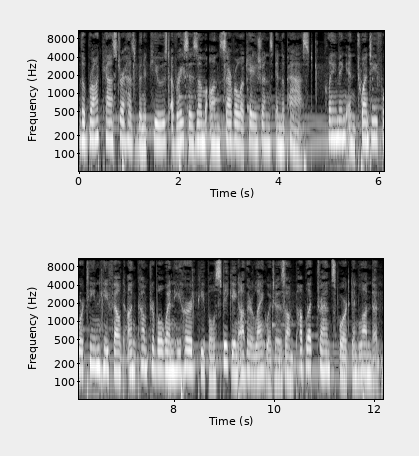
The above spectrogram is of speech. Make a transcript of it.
The broadcaster has been accused of racism on several occasions in the past, claiming in 2014 he felt uncomfortable when he heard people speaking other languages on public transport in London.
